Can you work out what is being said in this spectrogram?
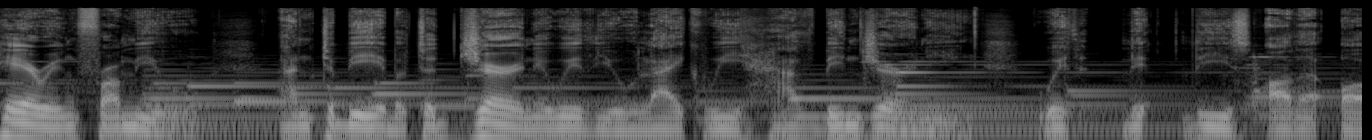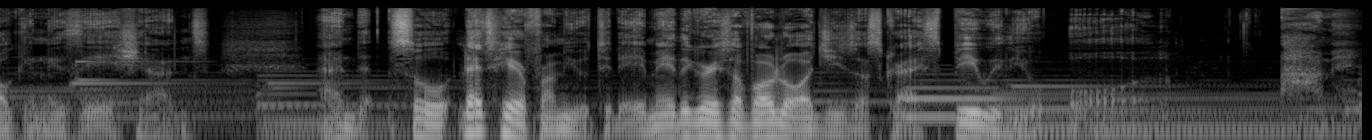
hearing from you and to be able to journey with you like we have been journeying with the, these other organizations. And so let's hear from you today. May the grace of our Lord Jesus Christ be with you all. Amen.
